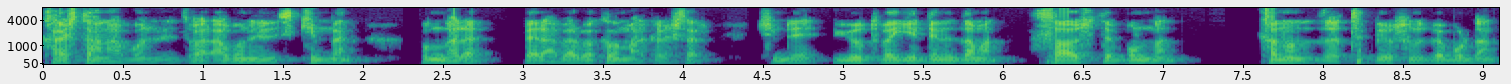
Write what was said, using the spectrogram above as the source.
kaç tane aboneniz var, aboneniz kimler bunlara beraber bakalım arkadaşlar. Şimdi YouTube'a girdiğiniz zaman sağ üstte bulunan kanalınıza tıklıyorsunuz ve buradan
